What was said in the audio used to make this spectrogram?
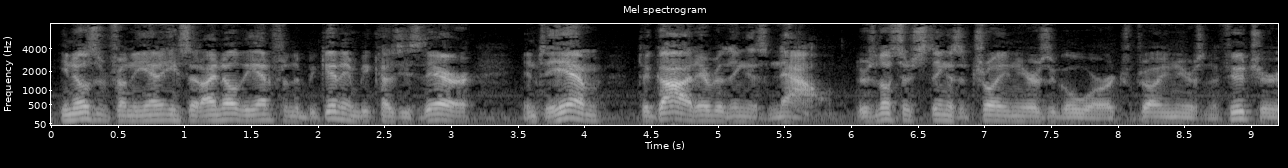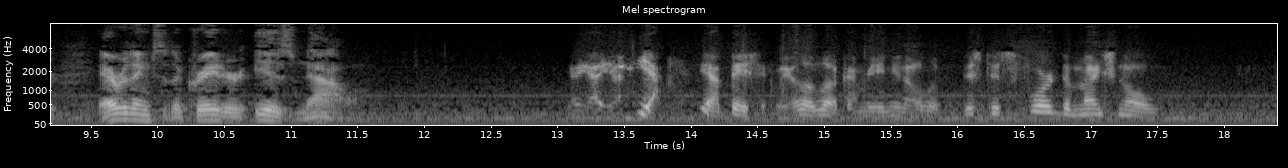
He knows it from the end. He said, I know the end from the beginning because he's there. And to him, to God, everything is now. There's no such thing as a trillion years ago or a trillion years in the future. Everything to the Creator is now. Yeah, yeah, basically. Look, I mean, you know, look, this this four dimensional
